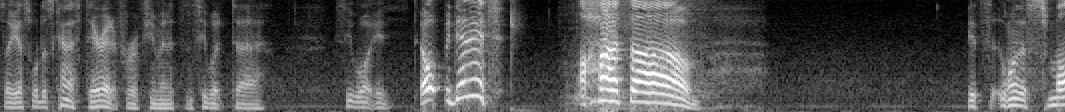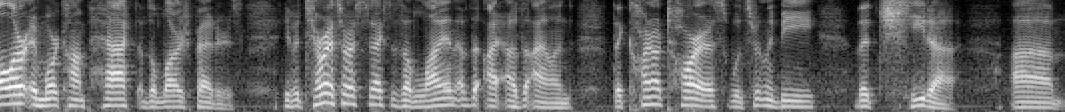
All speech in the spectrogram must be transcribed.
So I guess we'll just kind of stare at it for a few minutes and see what uh, see what it. Oh, we did it! Awesome! It's one of the smaller and more compact of the large predators. If a Tyrannosaurus rex is a lion of the of the island, the Carnotaurus would certainly be the cheetah. Um,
